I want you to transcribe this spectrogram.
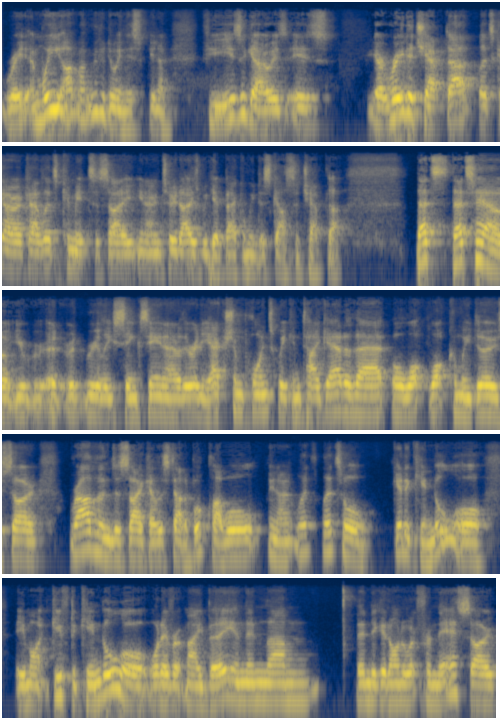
Read and we I remember doing this, you know, a few years ago. Is is you know, read a chapter. Let's go. Okay, let's commit to say, you know, in two days we get back and we discuss a chapter. That's that's how you, it really sinks in. Are there any action points we can take out of that, or what what can we do? So rather than just say, okay, let's start a book club. Well, you know, let's let's all get a Kindle, or you might gift a Kindle, or whatever it may be, and then um, then to get onto it from there. So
